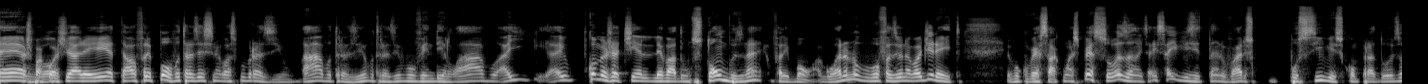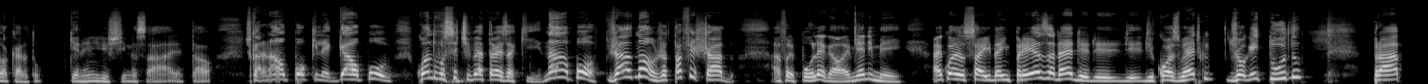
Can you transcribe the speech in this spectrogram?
é, os pacotes de areia e tal. Eu falei, pô, vou trazer esse negócio pro Brasil. Ah, vou trazer, vou trazer, vou vender lá. vou- Aí, aí, como eu já tinha levado uns tombos, né? Eu falei, bom, agora eu não vou fazer o negócio direito. Eu vou conversar com as pessoas antes. Aí saí visitando vários possíveis compradores. Ó, cara, eu tô querendo investir nessa área e tal. Os caras, não, pô, que legal, pô, quando você tiver atrás aqui. Não, pô, já, não, já tá fechado. Aí eu falei, pô, legal, aí me animei. Aí quando eu saí da empresa, né, de, de, de, cosmético, joguei tudo pra,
